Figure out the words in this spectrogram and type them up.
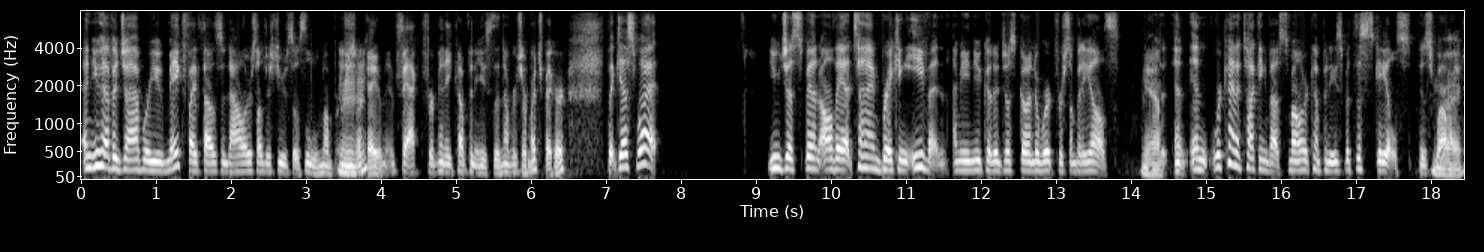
and you have a job where you make $5,000, I'll just use those little numbers, mm-hmm. okay? In fact, for many companies, the numbers are much bigger. But guess what? You just spent all that time breaking even. I mean, you could have just gone to work for somebody else. Yeah. Uh, and and we're kind of talking about smaller companies, but this scales as well. Right.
